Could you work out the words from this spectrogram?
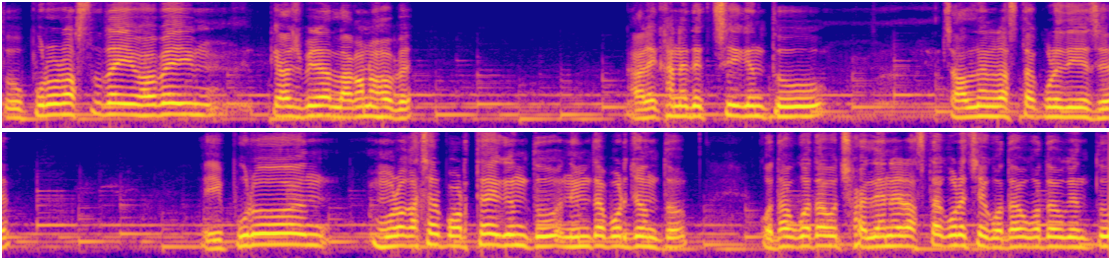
তো পুরো রাস্তাটা এভাবেই ক্যাশ বিড়াল লাগানো হবে। আর এখানে দেখছি কিন্তু চার লেন রাস্তা করে দিয়েছে। এই পুরো মোড়াগাছার পর থেকে কিন্তু নিমতা পর্যন্ত কোথাও কোথাও ছয় লেনের রাস্তা করেছে, কোথাও কোথাও কিন্তু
